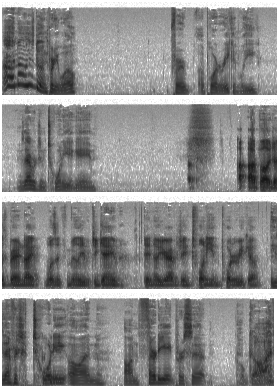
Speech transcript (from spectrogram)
Oh no, he's doing pretty well for a Puerto Rican league. He's averaging twenty a game. I, I apologize, Brandon Knight. Wasn't familiar with your game. Didn't know you're averaging 20 in Puerto Rico. He's averaging twenty on on thirty eight percent. Oh God,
